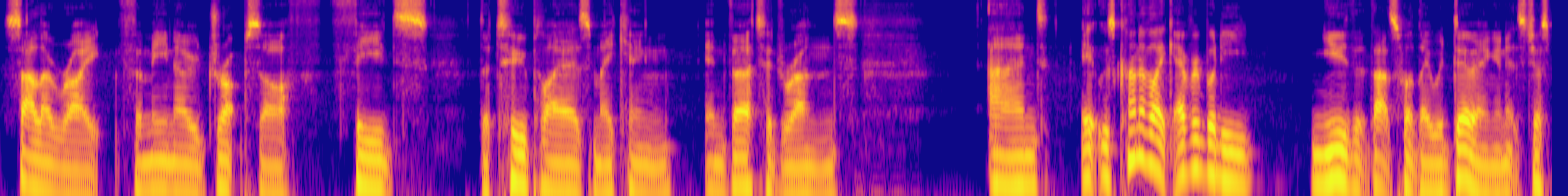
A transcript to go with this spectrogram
Salah right, Firmino drops off, feeds the two players making inverted runs. And it was kind of like everybody knew that that's what they were doing. And it's just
